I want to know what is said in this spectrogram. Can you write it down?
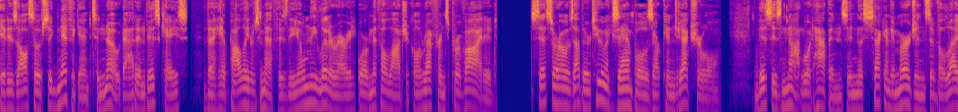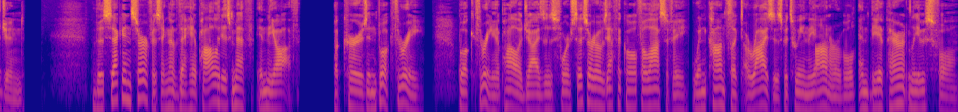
It is also significant to note that in this case, the Hippolytus myth is the only literary or mythological reference provided. Cicero's other two examples are conjectural. This is not what happens in the second emergence of the legend. The second surfacing of the Hippolytus myth in the oath occurs in Book 3. Book 3 apologizes for Cicero's ethical philosophy when conflict arises between the honorable and the apparently useful.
